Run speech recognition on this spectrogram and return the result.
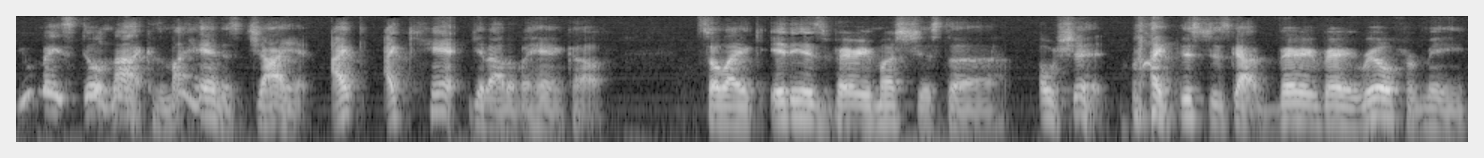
you may still not because my hand is giant. I I can't get out of a handcuff. So like it is very much just a oh shit like this just got very very real for me.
